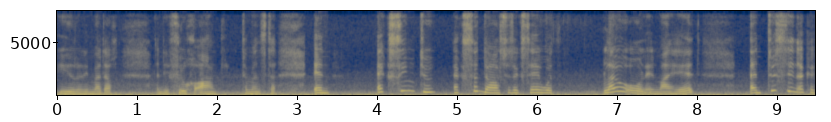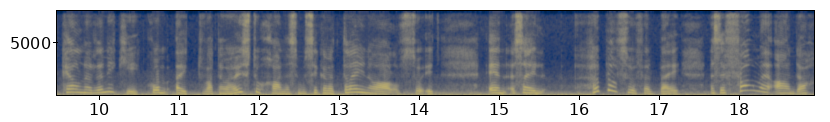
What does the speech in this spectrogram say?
uur in die middag, in die vroeg aand tenminste. En ek sien toe, ek sit daar, soos ek sê, with blow all in my head, en toe sien ek een kelnerinniekie kom uit, wat nou huis toe gaan, is moet sekere trein haal of so iets, en sy huppel so verby en sy vang my aandag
